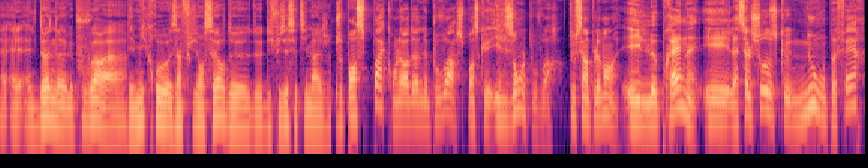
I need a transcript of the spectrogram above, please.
elle, donne le pouvoir à des micro-influenceurs de, diffuser cette image. Je pense pas qu'on leur donne le pouvoir. Je pense qu'ils ont le pouvoir, tout simplement. Et ils le prennent. Et la seule chose que nous, on peut faire,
